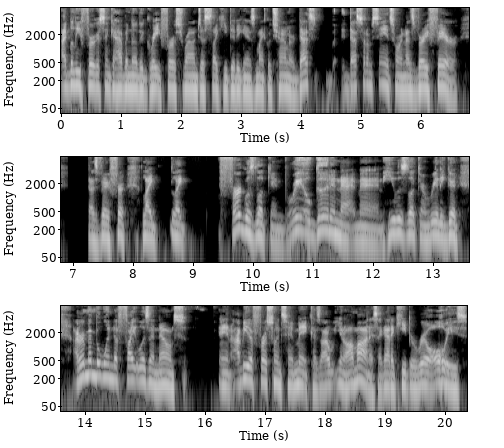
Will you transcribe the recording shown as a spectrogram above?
I believe Ferguson can have another great first round just like he did against Michael Chandler. That's that's what I'm saying, Torrance. That's very fair. That's very fair. Like like Ferg was looking real good in that man. He was looking really good. I remember when the fight was announced, and I'll be the first one to admit because I, you know, I'm honest. I got to keep it real always.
